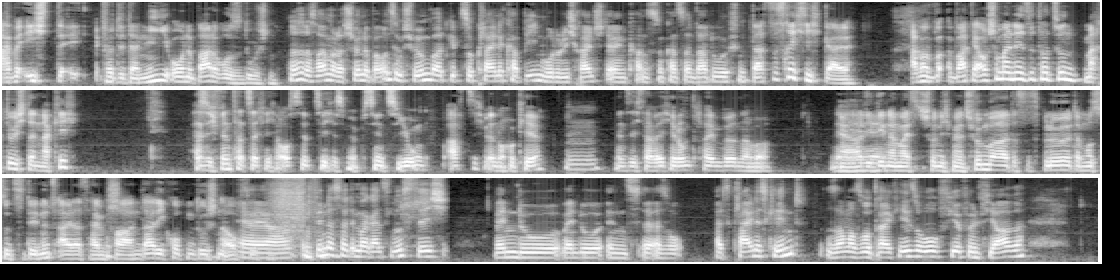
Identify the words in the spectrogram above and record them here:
Aber ich würde da nie ohne Badehose duschen. Also das war immer das Schöne. Bei uns im Schwimmbad gibt's so kleine Kabinen, wo du dich reinstellen kannst und kannst dann da duschen. Das ist richtig geil. Aber wart ihr auch schon mal in der Situation, macht ihr euch dann nackig? Also ich finde tatsächlich auch 70 ist mir ein bisschen zu jung. 80 wäre noch okay, Hm. wenn sich da welche rumtreiben würden, aber nee. Ja, die gehen dann meistens schon nicht mehr ins Schwimmbad, das ist blöd, da musst du zu denen ins Altersheim fahren, da die Gruppenduschen Ja, aufsuchen. ja. Ich finde das halt immer ganz lustig, wenn du, wenn du ins, äh, also als kleines Kind, sagen wir so drei Käse hoch, vier, fünf Jahre,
